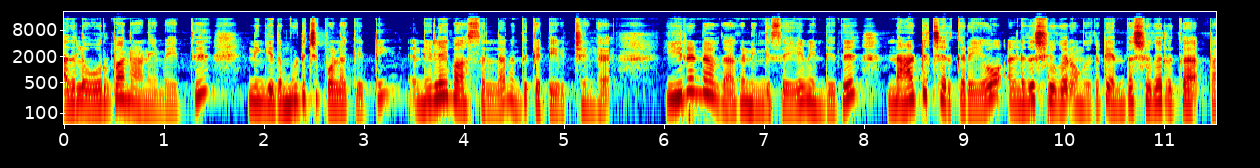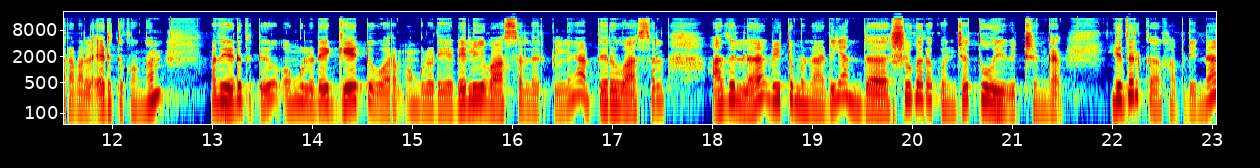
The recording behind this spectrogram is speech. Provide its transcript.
அதில் ஒரு ரூபா நாணயம் வைத்து நீங்கள் இதை முடிச்சு போல் கெட்டி நிலைவாசலில் வந்து கட்டி விட்டுருங்க. இரண்டாவதாக நீங்கள் செய்ய வேண்டியது நாட்டு சர்க்கரையோ அல்லது சுகர் உங்கள்கிட்ட எந்த சுகர் இருக்கா பரவாயில்ல எடுத்துக்கோங்க. அதை எடுத்துகிட்டு உங்களுடைய கேட்டு ஓரம் உங்களுடைய வெளி வாசல் இருக்கு இல்லையா தெருவாசல் அதில் வீட்டு முன்னாடி அந்த சுகரை கொஞ்சம் தூவி விட்டுருங்க. எதற்காக அப்படின்னா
